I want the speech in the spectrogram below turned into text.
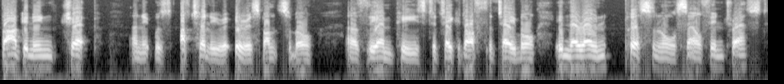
bargaining chip, and it was utterly irresponsible of the MPs to take it off the table in their own personal self interest.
